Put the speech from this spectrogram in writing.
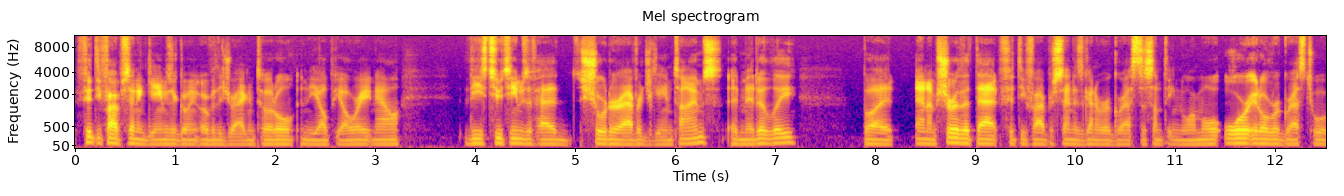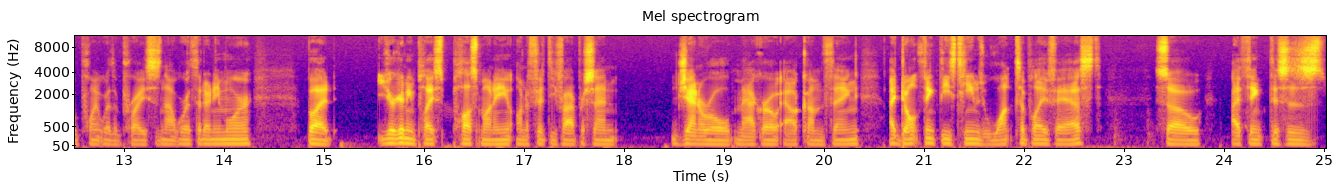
55% of games are going over the dragon total in the LPL right now. These two teams have had shorter average game times, admittedly, but and I'm sure that that 55% is going to regress to something normal, or it'll regress to a point where the price is not worth it anymore. But you're getting plus money on a 55% general macro outcome thing. I don't think these teams want to play fast. So I think this is,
